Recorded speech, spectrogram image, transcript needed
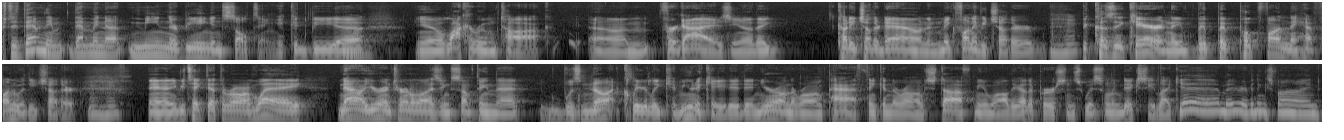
to them they, that may not mean they're being insulting. It could be uh, a you know locker room talk um, for guys. You know they cut each other down and make fun of each other mm-hmm. because they care and they p- poke fun. They have fun with each other. Mm-hmm. And if you take that the wrong way, now you're internalizing something that was not clearly communicated, and you're on the wrong path, thinking the wrong stuff. Meanwhile, the other person's whistling Dixie, like, "Yeah, maybe everything's fine."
